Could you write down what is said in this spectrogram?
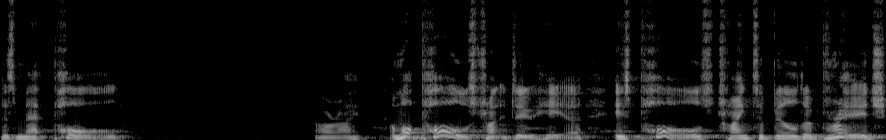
has met Paul. All right? And what Paul's trying to do here is Paul's trying to build a bridge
